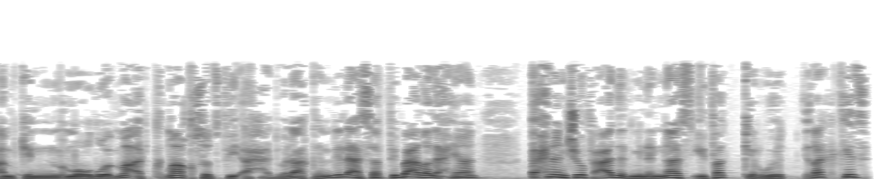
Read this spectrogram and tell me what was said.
يمكن موضوع ما ما أقصد فيه أحد ولكن للأسف في بعض الأحيان إحنا نشوف عدد من الناس يفكر ويركز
